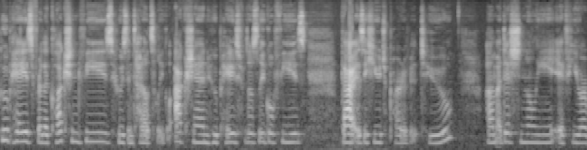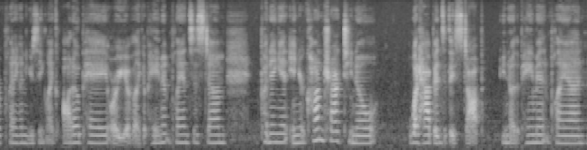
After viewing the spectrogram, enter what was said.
Who pays for the collection fees? Who's entitled to legal action? Who pays for those legal fees? That is a huge part of it too. Um, additionally, if you are planning on using like auto pay or you have like a payment plan system, putting it in your contract, you know, what happens if they stop, you know, the payment plan?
